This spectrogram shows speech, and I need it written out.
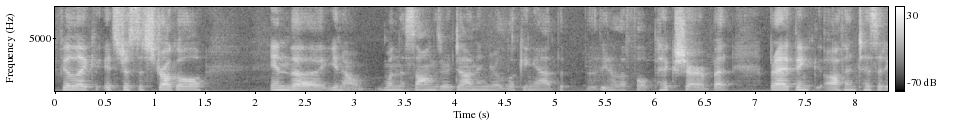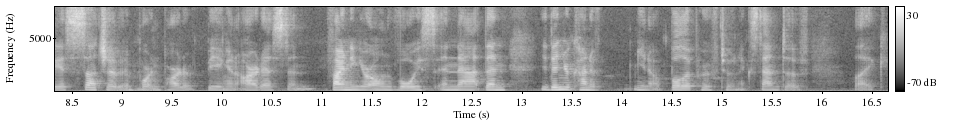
I feel like it's just a struggle in the you know when the songs are done and you're looking at the you know the full picture but but i think authenticity is such an mm-hmm. important part of being an artist and finding your own voice in that then then you're kind of you know bulletproof to an extent of like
